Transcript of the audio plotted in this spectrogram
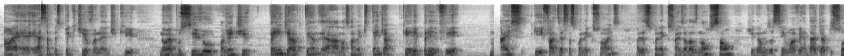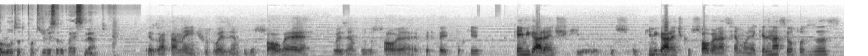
Então, é, é, essa perspectiva, né, de que não é possível, a gente tende a, a nossa mente tende a querer prever mas que fazer essas conexões, mas essas conexões elas não são, digamos assim, uma verdade absoluta do ponto de vista do conhecimento. Exatamente. O exemplo do Sol é o exemplo do Sol é, é perfeito, porque quem me garante que o, o, o, que me garante que o Sol vai nascer amanhã é que ele nasceu todas as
